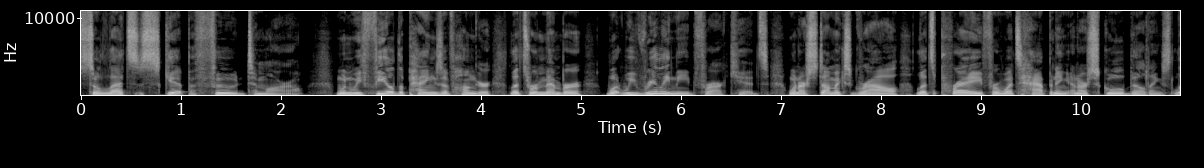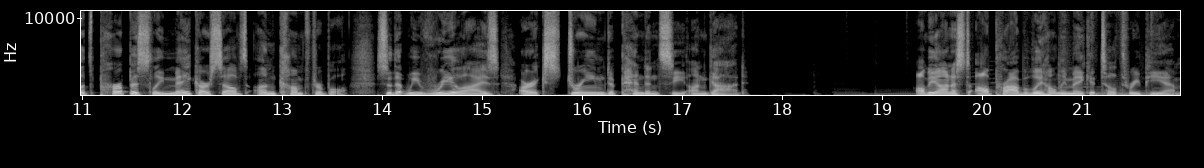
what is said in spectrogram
So let's skip food tomorrow. When we feel the pangs of hunger, let's remember what we really need for our kids. When our stomachs growl, let's pray for what's happening in our school buildings. Let's purposely make ourselves uncomfortable so that we realize our extreme dependency on God. I'll be honest, I'll probably only make it till 3 p.m.,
